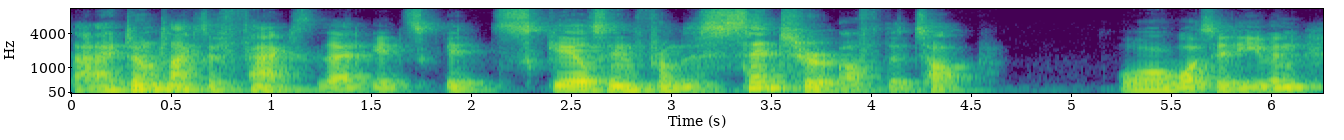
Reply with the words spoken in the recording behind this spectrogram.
that I don't like the fact that it's, it scales in from the center of the top. Or was it even,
